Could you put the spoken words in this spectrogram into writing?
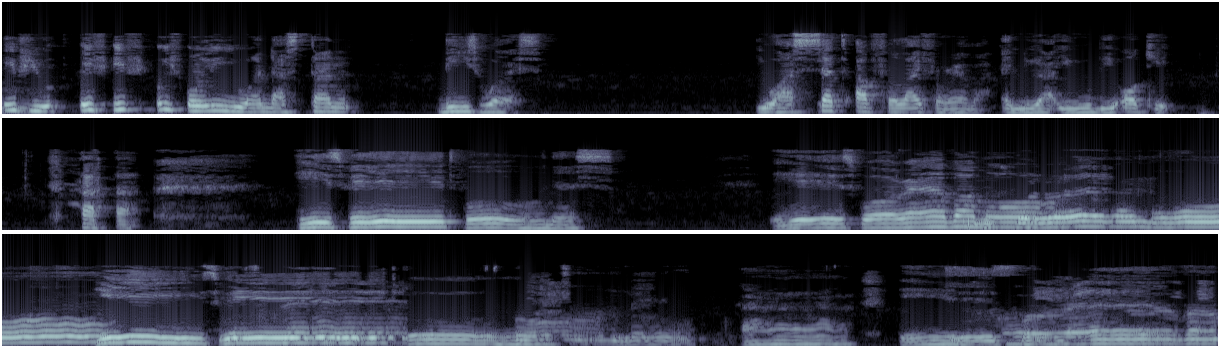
If you, if if if only you understand these words, you are set up for life forever, and you are you will be okay. His faithfulness is forevermore. forevermore. His faithfulness ah, is is forever.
